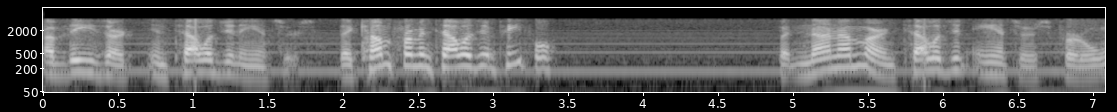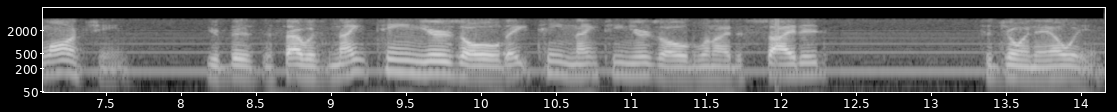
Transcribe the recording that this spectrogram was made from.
of these are intelligent answers. They come from intelligent people, but none of them are intelligent answers for launching your business. I was 19 years old, 18, 19 years old, when I decided to join A.L. Williams.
